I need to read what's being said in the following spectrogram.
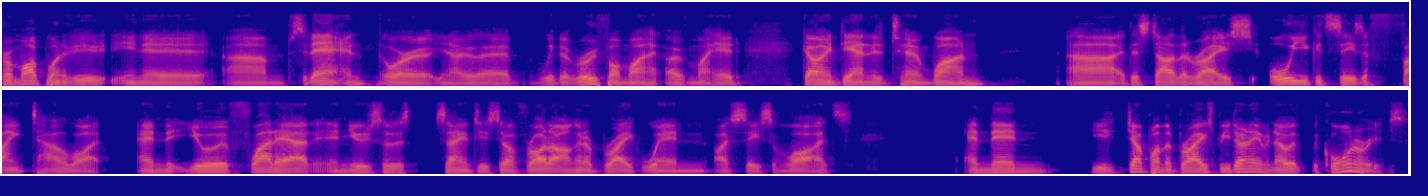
From my point of view, in a um, sedan or you know uh, with a roof on my over my head, going down into turn one uh, at the start of the race, all you could see is a faint tail light, and you were flat out, and you're sort of saying to yourself, "Right, I'm going to brake when I see some lights," and then you jump on the brakes, but you don't even know where the corner is.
